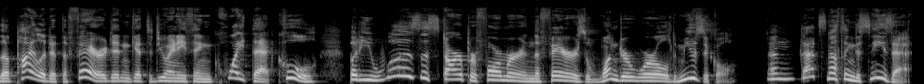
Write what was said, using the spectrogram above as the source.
The pilot at the fair didn't get to do anything quite that cool, but he was a star performer in the fair's Wonderworld musical, and that's nothing to sneeze at.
